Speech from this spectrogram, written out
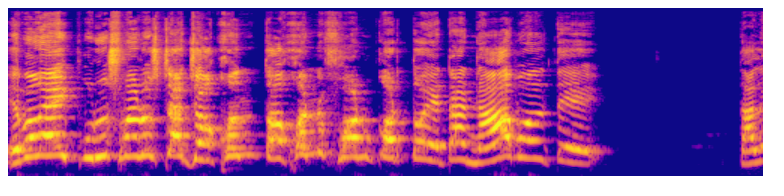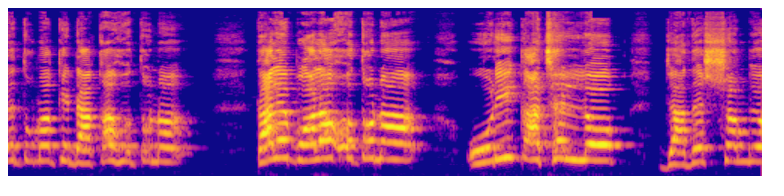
এবং এই পুরুষ মানুষটা যখন তখন ফোন করতো এটা না বলতে, তাহলে তোমাকে ডাকা হতো না। তাহলে বলা হতো না, ওরই কাছের লোক যাদের সঙ্গে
